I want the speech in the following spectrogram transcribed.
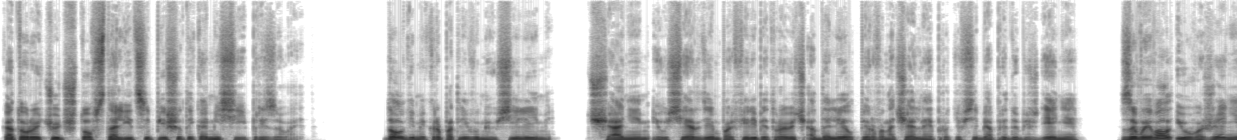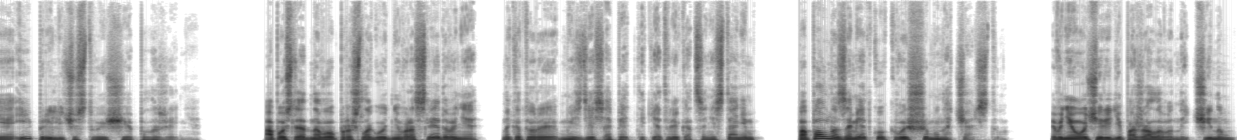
который чуть что в столице пишет и комиссии призывает? Долгими кропотливыми усилиями, тщанием и усердием Порфирий Петрович одолел первоначальное против себя предубеждение, завоевал и уважение, и приличествующее положение. А после одного прошлогоднего расследования, на которое мы здесь опять-таки отвлекаться не станем, попал на заметку к высшему начальству. Вне очереди пожалованный чином,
